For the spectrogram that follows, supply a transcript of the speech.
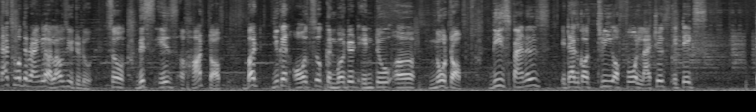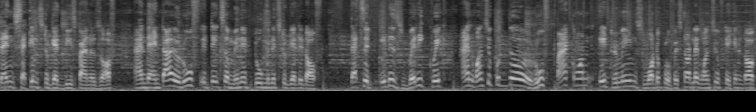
that's what the Wrangler allows you to do. So this is a hard top, but you can also convert it into a no top. These panels, it has got three or four latches. It takes 10 seconds to get these panels off and the entire roof it takes a minute, two minutes to get it off. That's it. It is very quick, and once you put the roof back on, it remains waterproof. It's not like once you've taken it off,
